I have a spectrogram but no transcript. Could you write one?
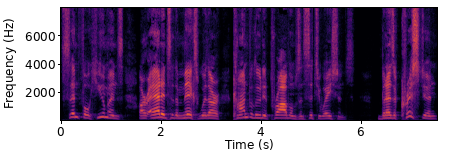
sinful humans are added to the mix with our convoluted problems and situations. But as a Christian,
